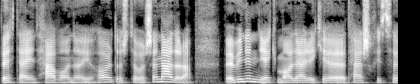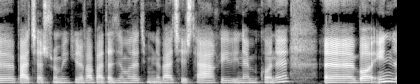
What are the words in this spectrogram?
بهترین توانایی ها رو داشته باشه. ندارم. ببینین یک مادری که تشخیص بچهش رو می‌گیره و بعد از یه مدت می‌بینه بچهش تغییری نمی‌کنه با این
